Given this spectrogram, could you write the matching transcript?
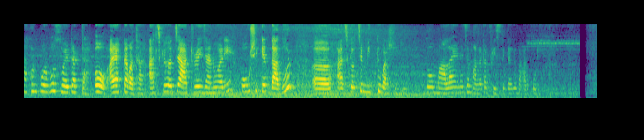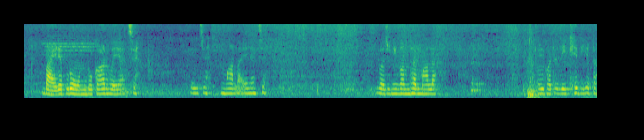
এখন পরবো সোয়েটারটা। ও, আর একটা কথা। আজকে হচ্ছে আঠেরোই জানুয়ারি, কৌশিকের দাদুর আজকে হচ্ছে মৃত্যুবার্ষিকী। তো মালা এনেছে, মালাটা ফ্রিজ থেকে আগে বার করি। বাইরে পুরো অন্ধকার হয়ে আছে। এই যে মালা এনেছে। রজনীগন্ধার মালা। ওই ঘরে রেখে দিয়ে এটা।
